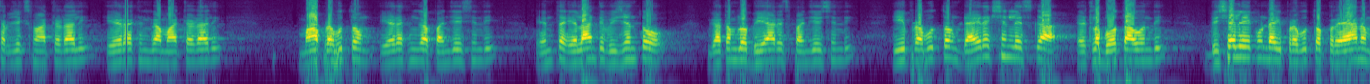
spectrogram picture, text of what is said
సబ్జెక్ట్స్ మాట్లాడాలి ఏ రకంగా మాట్లాడాలి మా ప్రభుత్వం ఏ రకంగా పనిచేసింది ఎంత ఎలాంటి విజన్తో గతంలో బీఆర్ఎస్ పనిచేసింది ఈ ప్రభుత్వం డైరెక్షన్ లెస్గా ఎట్లా పోతా ఉంది దిశ లేకుండా ఈ ప్రభుత్వ ప్రయాణం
